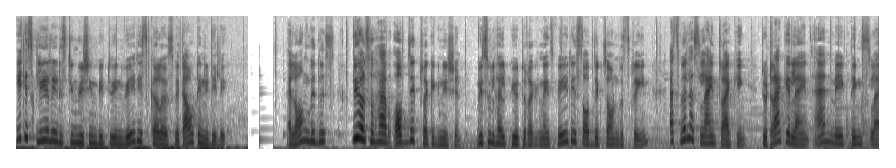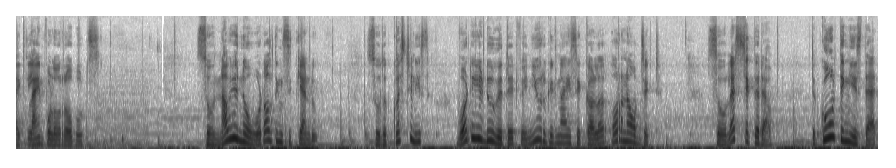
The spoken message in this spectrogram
it is clearly distinguishing between various colors without any delay. Along with this, we also have object recognition, which will help you to recognize various objects on the screen, as well as line tracking to track a line and make things like line follower robots. So now you know what all things it can do. So the question is, what do you do with it when you recognize a color or an object? So let's check that out. The cool thing is that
